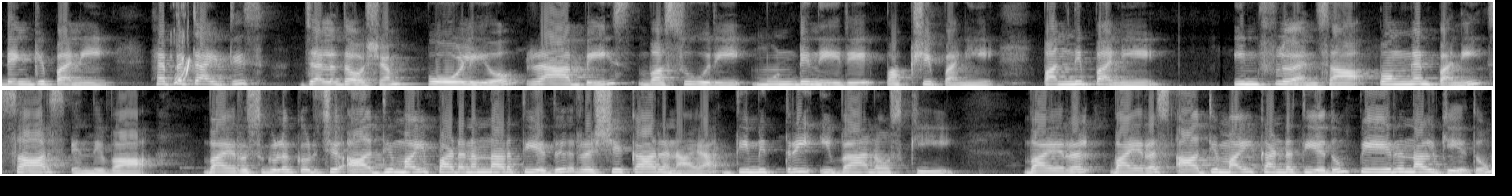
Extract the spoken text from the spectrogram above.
ഡെങ്കിപ്പനി ഹെപ്പറ്റൈറ്റിസ് ജലദോഷം പോളിയോ റാബീസ് വസൂരി മുണ്ടിനീര് പക്ഷിപ്പനി പന്നിപ്പനി ഇൻഫ്ലുവൻസ പൊങ്ങൻ പനി സാർസ് എന്നിവ. വൈറസുകളെക്കുറിച്ച് ആദ്യമായി പഠനം നടത്തിയത് റഷ്യക്കാരനായ ദിമിത്രി ഇവാനോസ്കി വൈറൽ വൈറസ് ആദ്യമായി കണ്ടെത്തിയതും പേര് നൽകിയതും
